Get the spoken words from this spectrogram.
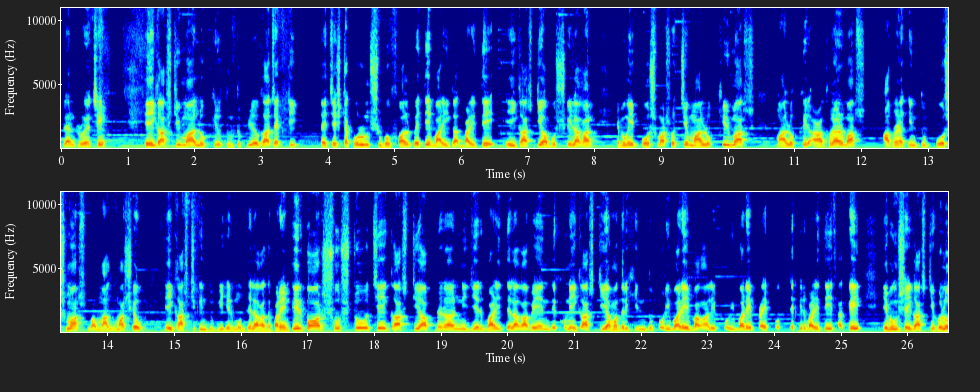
প্ল্যান্ট রয়েছে। এই গাছটি মা লক্ষ্মীর অত্যন্ত প্রিয় গাছ একটি। তাই চেষ্টা করুন শুভ ফল পেতে, বাড়ি বাড়িতে এই গাছটি অবশ্যই লাগান এবং এই পৌষ মাস হচ্ছে মা লক্ষ্মীর মাস, মা লক্ষ্মীর আরাধনার মাস। আপনারা কিন্তু পৌষ মাস বা মাঘ মাসেও এই গাছটি কিন্তু গৃহের মধ্যে লাগাতে পারেন। এরপর ষষ্ঠ যে গাছটি আপনারা নিজের বাড়িতে লাগাবেন, দেখুন এই গাছটি আমাদের হিন্দু পরিবারে, বাঙালি পরিবারে প্রায় প্রত্যেকের বাড়িতেই থাকে এবং সেই গাছটি হলো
